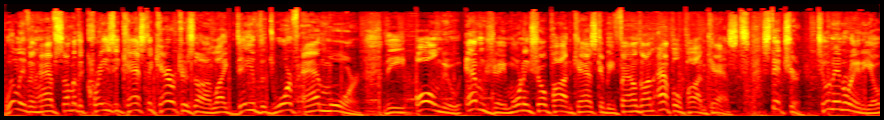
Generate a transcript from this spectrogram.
we'll even have some of the crazy cast of characters on, like Dave the Dwarf and more. The all new MJ Morning Show podcast can be found on Apple Podcasts, Stitcher, TuneIn Radio,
